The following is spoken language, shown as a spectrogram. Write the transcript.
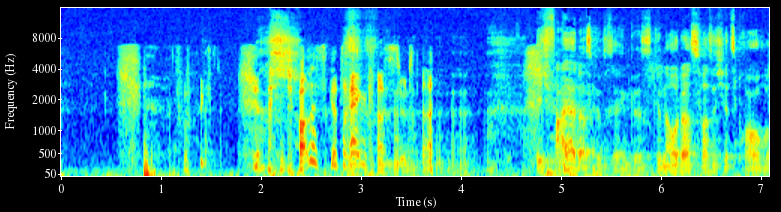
Ein tolles Getränk hast du da. Ich feiere das Getränk. Das ist genau das, was ich jetzt brauche.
